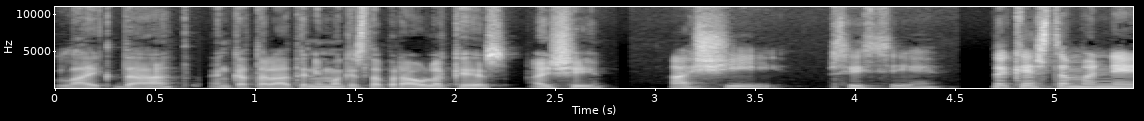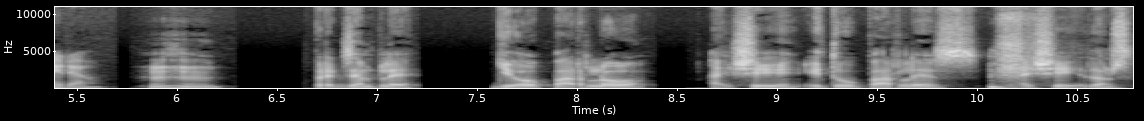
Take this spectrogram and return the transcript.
like that, en català tenim aquesta paraula que és així. Així, sí, sí. D'aquesta manera. Uh -huh. Per exemple, jo parlo així i tu parles així. doncs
